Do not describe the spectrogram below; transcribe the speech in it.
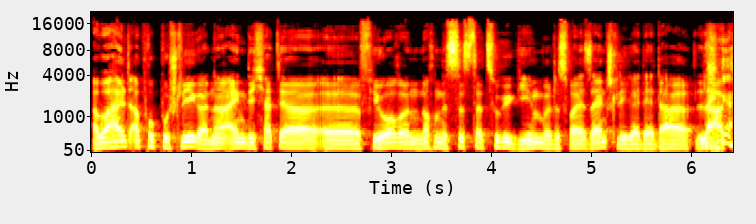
Aber halt apropos Schläger, ne? Eigentlich hat ja äh, Fiore noch einen Assist dazugegeben, weil das war ja sein Schläger, der da lag. Ja,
